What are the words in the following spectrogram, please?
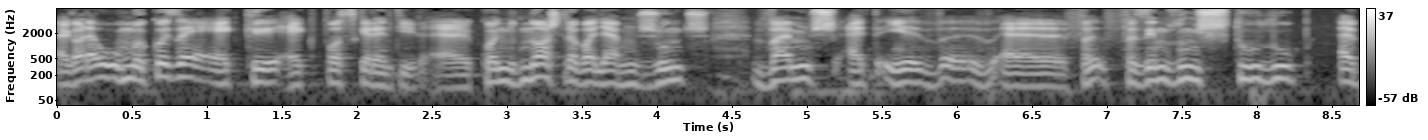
Agora, uma coisa é que, é que posso garantir. Uh, quando nós trabalhamos juntos, vamos a, a, a, fazemos um estudo a,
